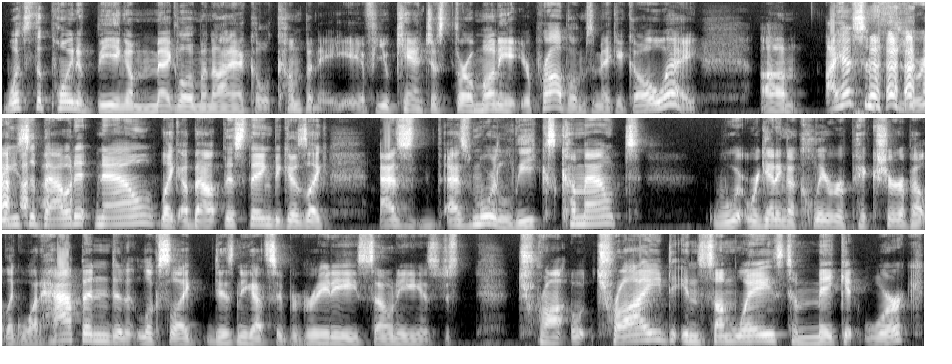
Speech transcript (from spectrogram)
what's the point of being a megalomaniacal company if you can't just throw money at your problems and make it go away? Um, I have some theories about it now, like about this thing, because like as as more leaks come out, we're, getting a clearer picture about like what happened, and it looks like Disney got super greedy. Sony has just try, tried in some ways to make it work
